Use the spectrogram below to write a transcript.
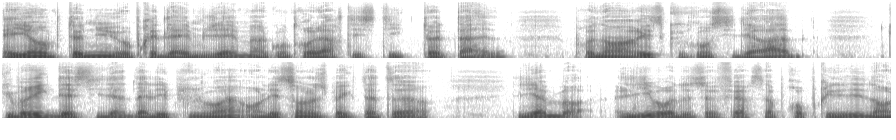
Ayant obtenu auprès de la MGM un contrôle artistique total, prenant un risque considérable, Kubrick décida d'aller plus loin en laissant le spectateur libre, de se faire sa propre idée dans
